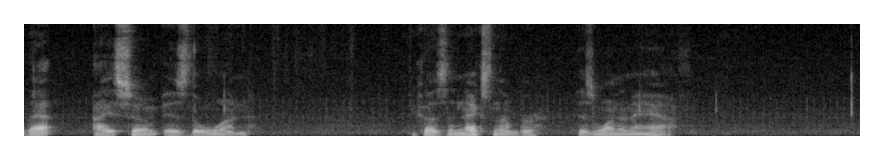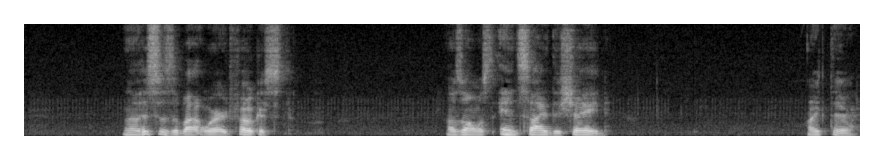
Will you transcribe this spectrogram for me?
That, I assume, is the one. Because the next number is one and a half. Now this is about where it focused. I was almost inside the shade. Right there.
